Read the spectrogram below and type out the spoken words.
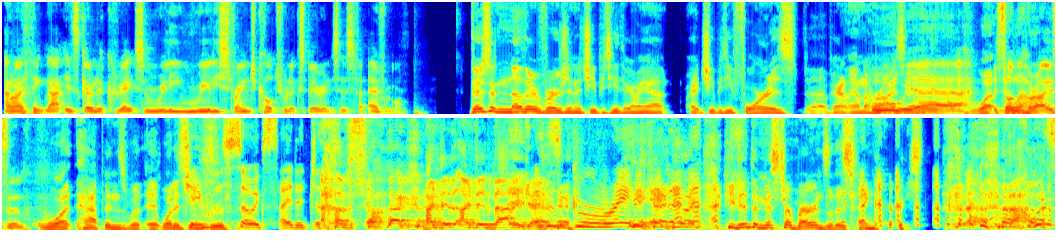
And I think that is going to create some really, really strange cultural experiences for everyone. There's another version of GPT coming out, right? GPT four is uh, apparently on the horizon. Ooh, yeah, what, it's on what, the horizon. What happens with it? What is James was so excited. Just I'm sorry, I did. I did that again. It's great. yeah, he, like, he, did the Mr. Burns with his fingers. that was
